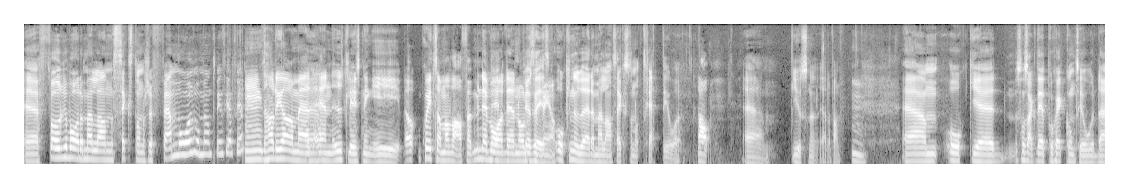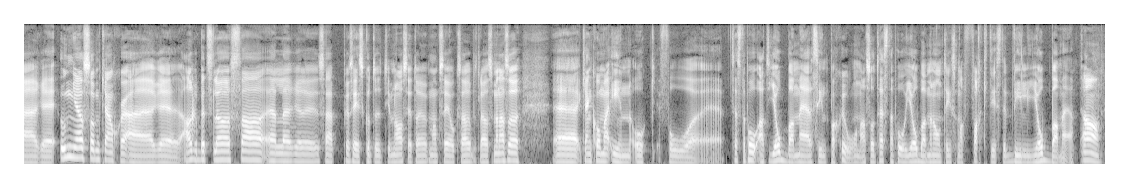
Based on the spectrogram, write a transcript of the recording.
Eh, förr var det mellan 16 och 25 år om jag inte minns helt fel. Mm, det hade att göra med Eh. en utlysning i, ja, skitsamma varför, men det var Det- den åldersgruppen ja. och nu är det mellan 16 och 30 år. Ja. Eh, just nu i alla fall. Mm. Ehm, och eh, som sagt, det är ett projektkontor där eh, unga som kanske är eh, arbetslösa eller eh, så här, precis gått ut gymnasiet och man säga också arbetslös, men alltså kan komma in och få eh, testa på att jobba med sin passion, alltså testa på att jobba med någonting som man faktiskt vill jobba med. Ja.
